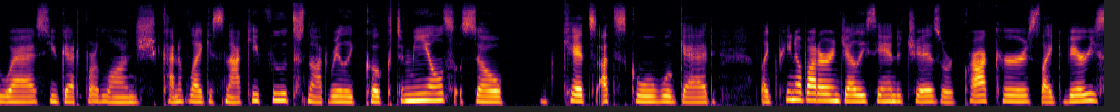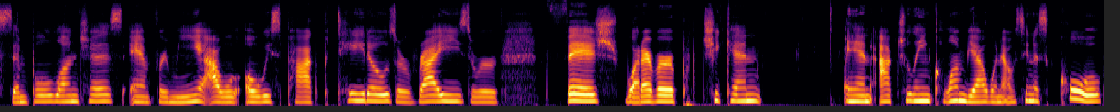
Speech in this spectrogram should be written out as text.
US, you get for lunch kind of like snacky foods, not really cooked meals. So kids at school will get like peanut butter and jelly sandwiches or crackers, like very simple lunches. And for me, I will always pack potatoes or rice or fish, whatever, chicken. And actually, in Colombia, when I was in a school,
